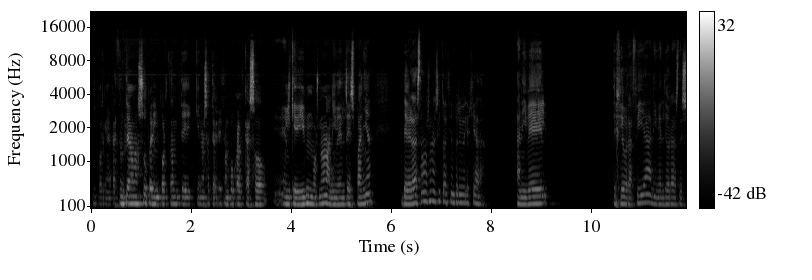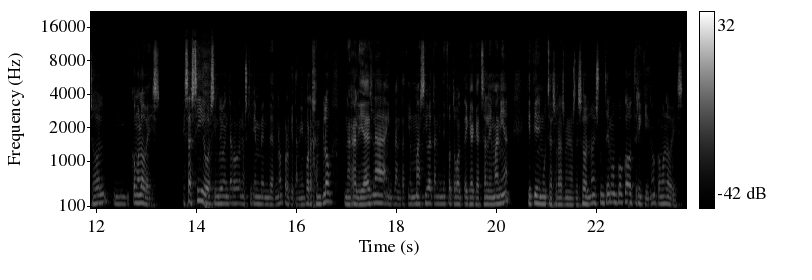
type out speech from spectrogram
y porque me parece un tema súper importante que nos aterriza un poco al caso en el que vivimos, ¿no? A nivel de España, ¿de verdad estamos en una situación privilegiada? A nivel de geografía, a nivel de horas de sol, mm, ¿cómo lo veis? ¿Es así o es simplemente algo que nos quieren vender, ¿no? Porque también, por ejemplo, una realidad es la implantación masiva también de fotovoltaica que ha hecho Alemania, que tiene muchas horas menos de sol, ¿no? Es un tema un poco tricky, ¿no? ¿Cómo lo veis?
